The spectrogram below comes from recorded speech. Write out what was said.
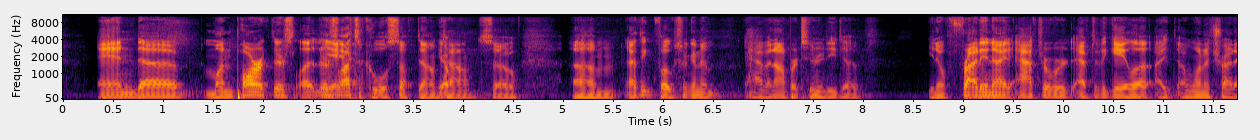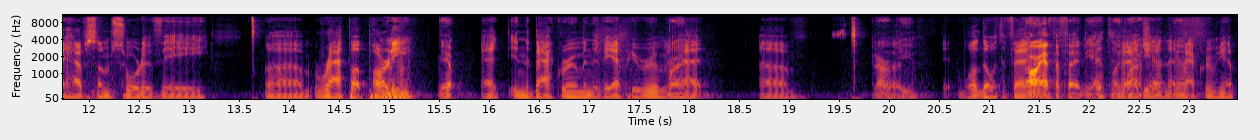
and uh, Munn Park. There's uh, there's Yeah. lots of cool stuff downtown. So um, I think folks are gonna have an opportunity to, you know, Friday night afterward after the gala. I, I want to try to have some sort of a uh, wrap up party Yep. at in the back room in the VIP room Right. at. Um, An RP. well, no, with the Fed. Oh, at the Fed, yeah. At the like Fed, yeah, year. in that Yep. back room, yep.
